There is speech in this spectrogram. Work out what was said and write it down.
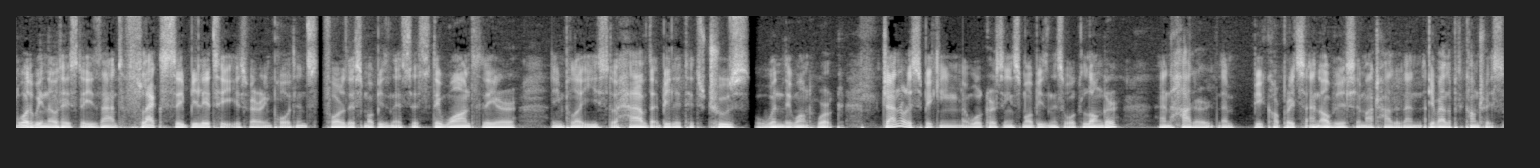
what we noticed is that flexibility is very important for the small businesses. They want their employees to have the ability to choose when they want to work. Generally speaking, workers in small business work longer and harder than big corporates and obviously much harder than developed countries.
